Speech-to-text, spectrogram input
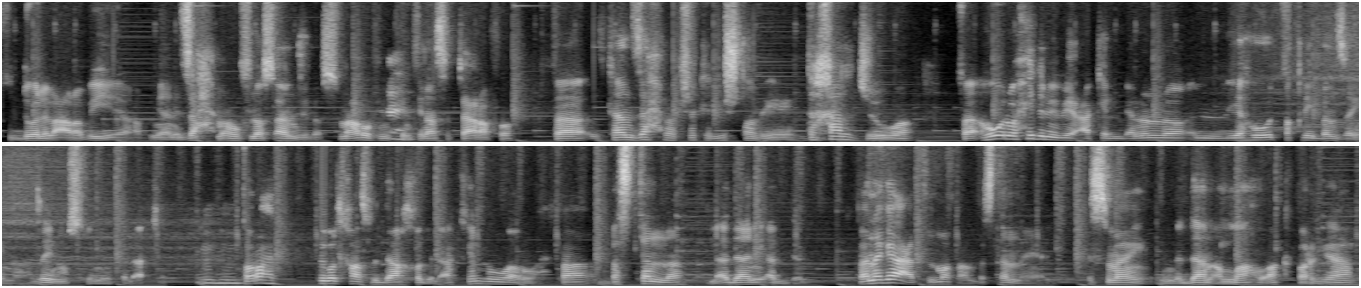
في الدول العربية يعني زحمة هو في لوس أنجلوس معروف يمكن إيه. في ناس بتعرفه. فكان زحمة بشكل مش طبيعي. دخلت جوا فهو الوحيد اللي بيبيع أكل لأنه اليهود تقريبا زينا زي المسلمين في الأكل. مهم. فرحت قلت خلاص بدي آخذ الأكل وأروح. فبستنى الأذان يأذن فأنا قاعد في المطعم بستنى يعني. اسمعي الاذان الله أكبر قال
